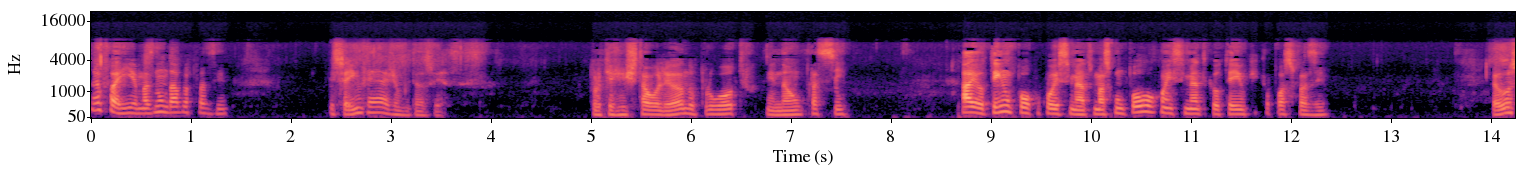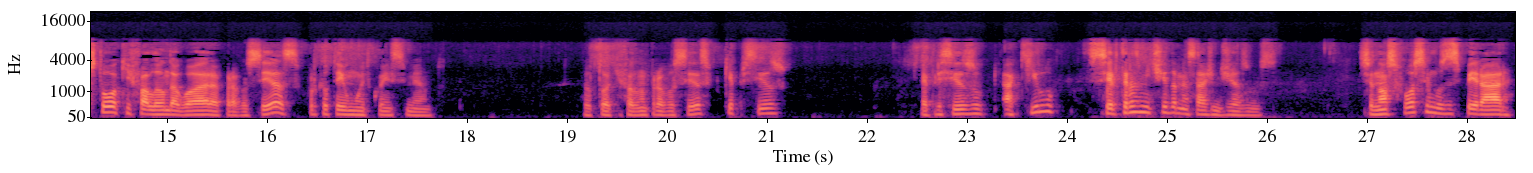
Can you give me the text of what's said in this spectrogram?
eu faria, mas não dá para fazer. Isso é inveja muitas vezes. Porque a gente está olhando para o outro e não para si. Ah, eu tenho um pouco conhecimento, mas com pouco conhecimento que eu tenho, o que, que eu posso fazer? Eu não estou aqui falando agora para vocês porque eu tenho muito conhecimento. Eu estou aqui falando para vocês porque é preciso. É preciso aquilo ser transmitido a mensagem de Jesus. Se nós fôssemos esperar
